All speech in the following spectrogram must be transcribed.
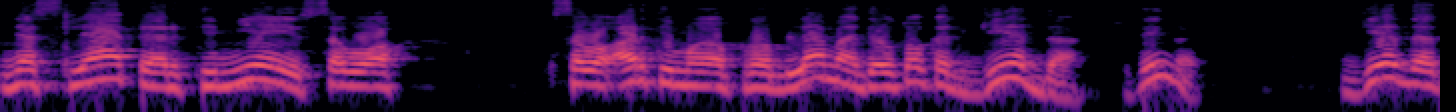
neslepia artimieji savo, savo artimojo problemą dėl to, kad gėda, sutinkat, gėda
